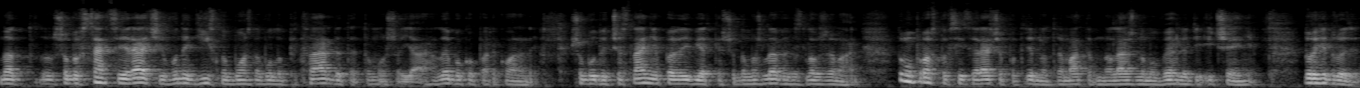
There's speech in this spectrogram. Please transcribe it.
на, щоб все ці речі вони дійсно можна було підтвердити, тому що я глибоко переконаний, що будуть численні перевірки щодо можливих зловживань. Тому просто всі ці речі потрібно тримати в належному вигляді і чині. Дорогі друзі,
